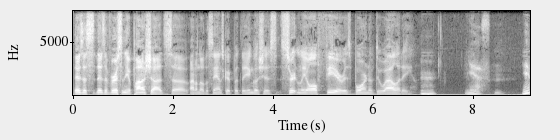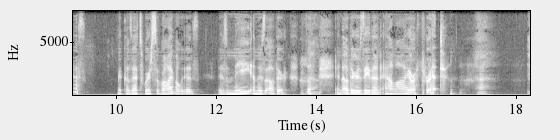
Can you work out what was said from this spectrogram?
there's a there's a verse in the Upanishads. Uh, I don't know the Sanskrit, but the English is certainly all fear is born of duality. Mm. Yes, mm. yes, because that's where survival is. There's me and there's other, yeah. and other is either an ally or a threat. Huh.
